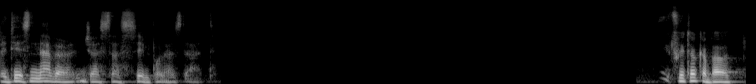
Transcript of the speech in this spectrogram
It is never just as simple as that. If we talk about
